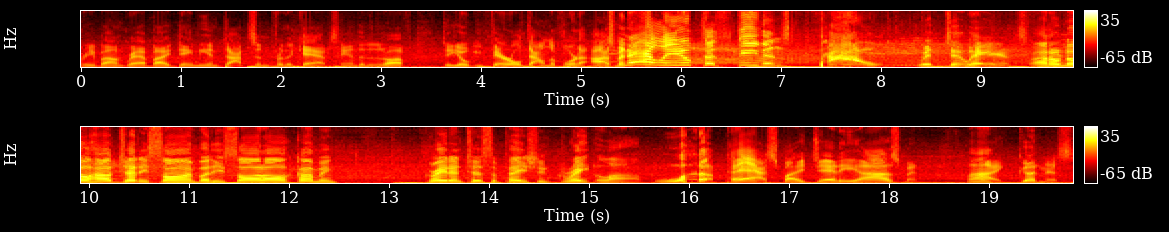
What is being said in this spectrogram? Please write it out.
Rebound grab by Damyean Dotson for the Cavs. Handed it off to Yogi Ferrell. Down the floor to Osman. Alley oop to Stevens. Pow! With two hands. I don't know how Cedi saw him, but he saw it all coming. Great anticipation, great lob. What a pass by Cedi Osman. My goodness.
